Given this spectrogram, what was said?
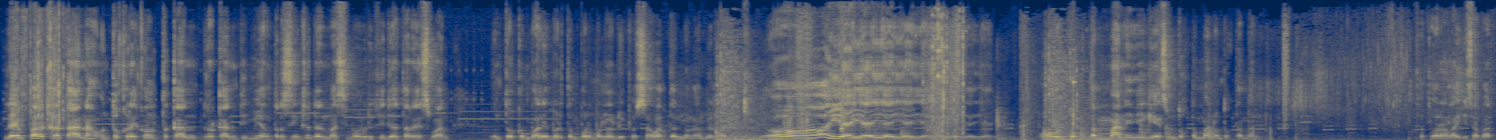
Lempar ke tanah untuk recall tekan rekan tim yang tersingkir dan masih memiliki data reswan untuk kembali bertempur melalui pesawat dan mengambil hati. Oh iya iya, iya iya iya iya iya iya iya. Oh untuk teman ini guys, untuk teman untuk teman. Satu orang lagi sahabat.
